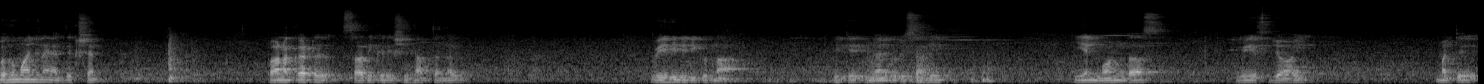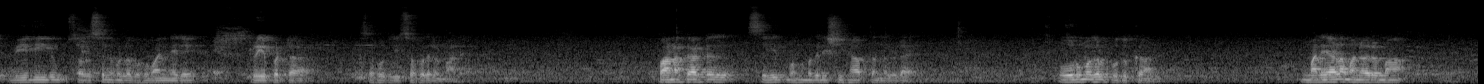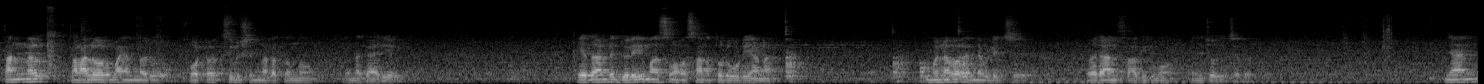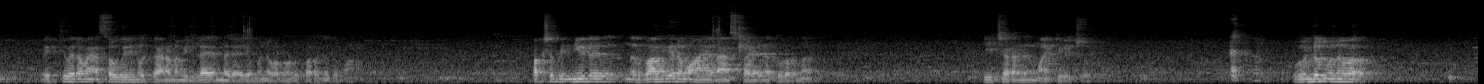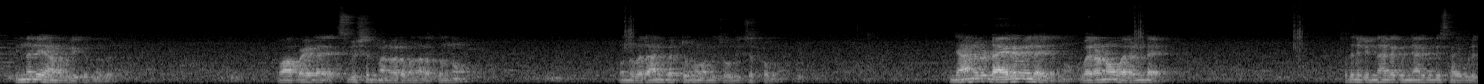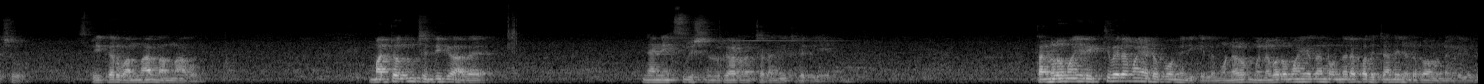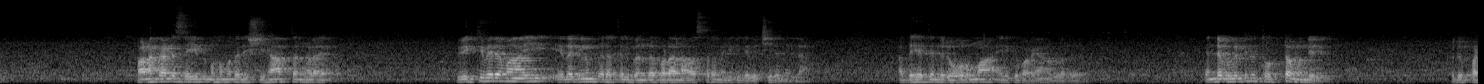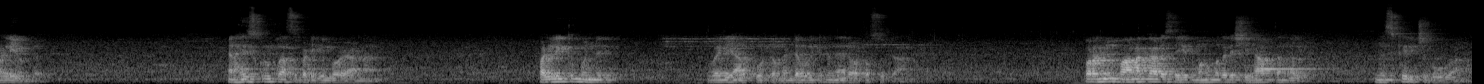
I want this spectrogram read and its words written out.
ബഹുമാന്യനായ അധ്യക്ഷൻ പാണക്കാട്ട് Sadiq Ali Shihab Thangal വേദിയിലിരിക്കുന്ന P K Kunhalikutty sahib E N Mohandas V S Joy മറ്റ് വേദിയിലും സദസ്സിലുമുള്ള ബഹുമാന്യരെ പ്രിയപ്പെട്ട സഹോദരി സഹോദരന്മാരെ. പാണക്കാട്ട് സയ്യിദ് മുഹമ്മദ് അലി ഷിഹാബ് തങ്ങളുടെ ഓർമ്മകൾ പുതുക്കാൻ മലയാള മനോരമ തങ്ങൾ തണലോർമ്മ എന്നൊരു ഫോട്ടോ എക്സിബിഷൻ നടത്തുന്നു എന്ന കാര്യം. ഏതാണ്ട് ജൂലൈ മാസം അവസാനത്തോടു കൂടിയാണ് മുനവർ എന്നെ വിളിച്ച് വരാൻ സാധിക്കുമോ എന്ന് ചോദിച്ചത്. ഞാൻ വ്യക്തിപരമായ അസൗകര്യങ്ങൾ കാരണം ഇല്ല എന്ന കാര്യം മുനവറിനോട് പറഞ്ഞതുമാണ്. പക്ഷെ പിന്നീട് നിർഭാഗ്യകരമായ ലാൻഡ് സ്ലൈഡിനെ തുടർന്ന് ഈ ചടങ്ങ് മാറ്റിവെച്ചു. വീണ്ടും മുനവർ ഇന്നലെയാണ് വിളിക്കുന്നത്. വാപ്പയുടെ എക്സിബിഷൻ മനോരമ നടത്തുന്നു. ഒന്ന് വരാൻ പറ്റുമോ എന്ന് ചോദിച്ചപ്പം ഞാനൊരു ഡയലമയിലായിരുന്നു വരണോ വരണ്ടേ? അതിന് പിന്നാലെ കുഞ്ഞാലിക്കുട്ടി സാഹിബ് വിളിച്ചു. സ്പീക്കർ വന്നാൽ നന്നാകും. മറ്റൊന്നും ചിന്തിക്കാതെ ഞാൻ എക്സിബിഷൻ ഉദ്ഘാടന ചടങ്ങ് ഏറ്റെടുക്കുകയായിരുന്നു. തങ്ങളുമായി വ്യക്തിപരമായ അടുപ്പമൊന്നും എനിക്കില്ല. മുന്നവറുമായി ഏതാണ്ട് ഒന്നര പതിറ്റാണ്ടിൽ അടുപ്പമുണ്ടെങ്കിലും പാണക്കാട് സെയ്ദ് മുഹമ്മദ് അലി ഷിഹാബ് തങ്ങളെ വ്യക്തിപരമായി ഏതെങ്കിലും തരത്തിൽ ബന്ധപ്പെടാൻ അവസരം എനിക്ക് ലഭിച്ചിരുന്നില്ല. അദ്ദേഹത്തിന്റെ ഒരു ഓർമ്മ എനിക്ക് പറയാനുള്ളത് എന്റെ വീട്ടിന് തൊട്ട മുന്നിൽ ഒരു പള്ളിയുണ്ട്. ഞാൻ ഹൈസ്കൂൾ ക്ലാസ് പഠിക്കുമ്പോഴാണ് പള്ളിക്ക് മുന്നിൽ വലിയ ആൾക്കൂട്ടം എന്റെ വീട്ടിന് നേരെ ഓപ്പോസിറ്റാണ് പറഞ്ഞു പാണക്കാട് സയ്യിദ് മുഹമ്മദ് അലി ഷിഹാബ് തങ്ങൾ നിസ്കരിച്ചു പോവുകയാണ്.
